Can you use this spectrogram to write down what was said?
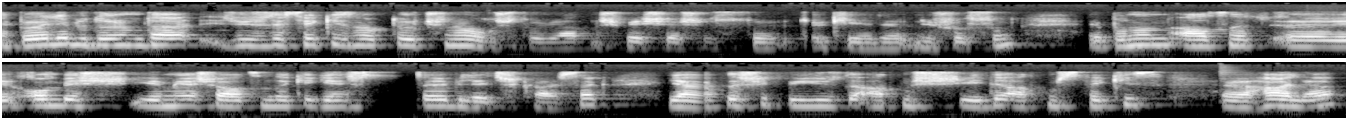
E, böyle bir durumda %8.3'ünü oluşturuyor 65 yaş üstü Türkiye'de nüfusun. E, bunun altına 15-20 yaş altındaki gençlere bile çıkarsak yaklaşık bir %67-68 hala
